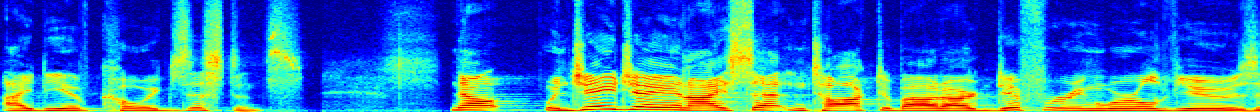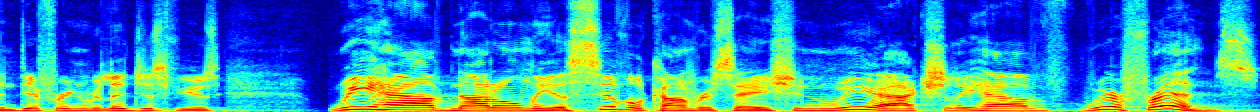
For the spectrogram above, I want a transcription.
idea of coexistence. Now, when JJ and I sat and talked about our differing worldviews and differing religious views, we have not only a civil conversation, we actually have, we're friends.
